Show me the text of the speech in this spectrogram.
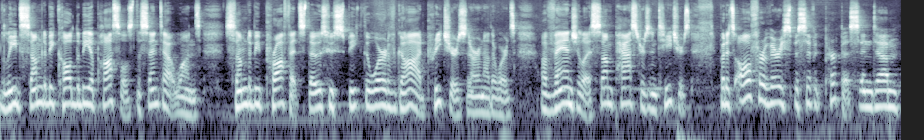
leads some to be called to be apostles, the sent out ones, some to be prophets, those who speak the word of God, preachers, or in other words, evangelists, some pastors and teachers. But it's all for a very specific purpose, and um,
